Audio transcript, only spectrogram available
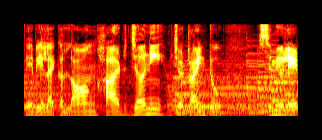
maybe like a long, hard journey which you're trying to simulate.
